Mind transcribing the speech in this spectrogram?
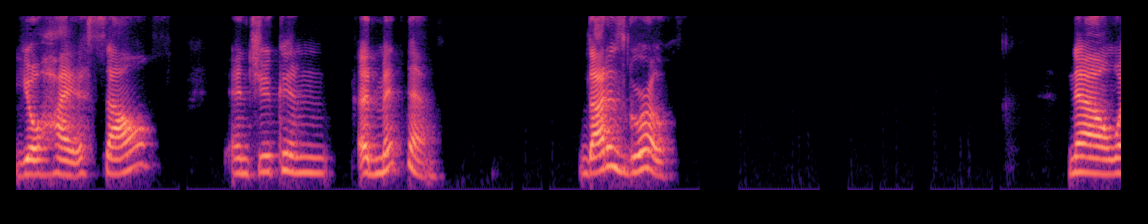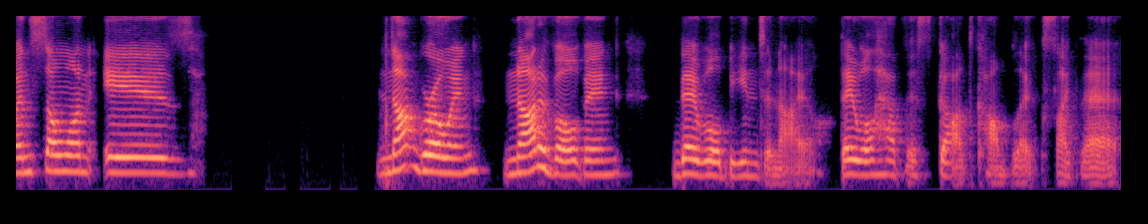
your higher self and you can admit them that is growth. Now, when someone is not growing, not evolving, they will be in denial. They will have this God complex, like they're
